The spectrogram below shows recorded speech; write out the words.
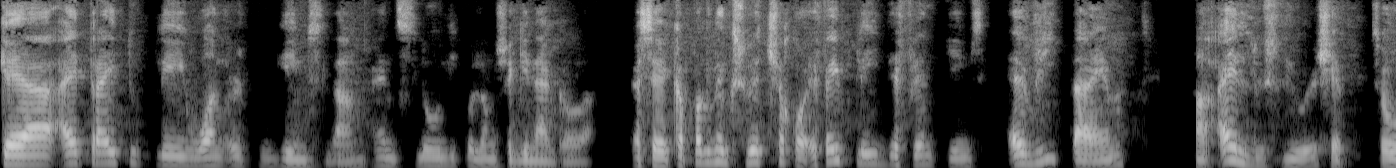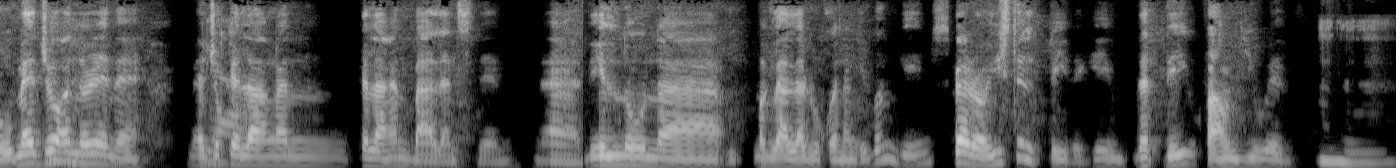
Kaya I try to play one or two games lang and slowly ko lang siya ginagawa. Kasi kapag nag-switch ako, if I play different games every time, uh, I lose viewership. So medyo ano rin hmm eh, medyo Yeah. kailangan kailangan balance din na they'll know na maglalaro ka ng ibang games pero you still play the game that they found you with. hmm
